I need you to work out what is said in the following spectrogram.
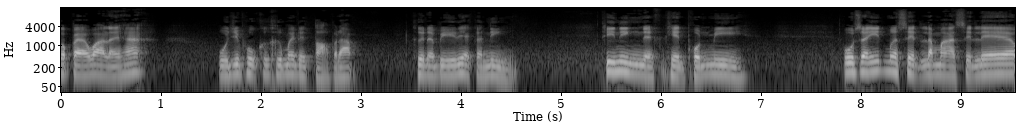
ก็แปลว่าอะไรฮะอูจิพูก็คือไม่ได้ตอบรับ คือนบีเรียกก็นิ่ง ที่นิ่งเนี่ยเหตุผลมีอูซาอิดเมื่อเสร็จละหมาดเสร็จแล้ว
